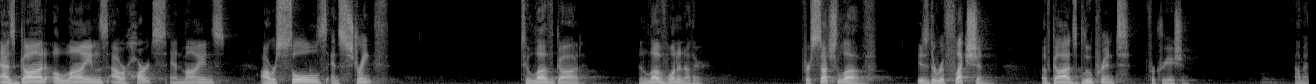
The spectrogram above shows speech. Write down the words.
As God aligns our hearts and minds, our souls and strength to love God and love one another. For such love is the reflection of God's blueprint for creation. Amen.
